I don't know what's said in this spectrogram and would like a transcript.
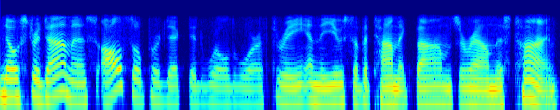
Nostradamus also predicted World War III and the use of atomic bombs around this time.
